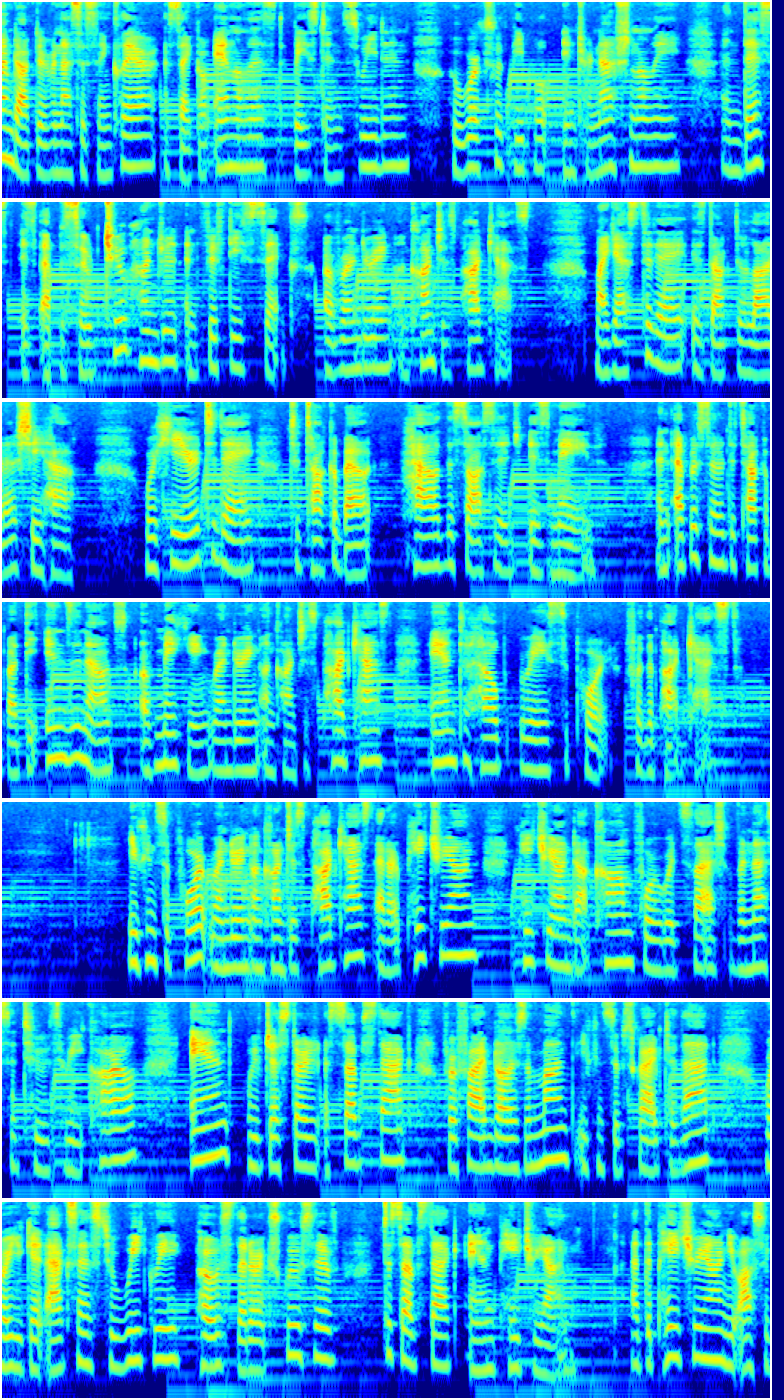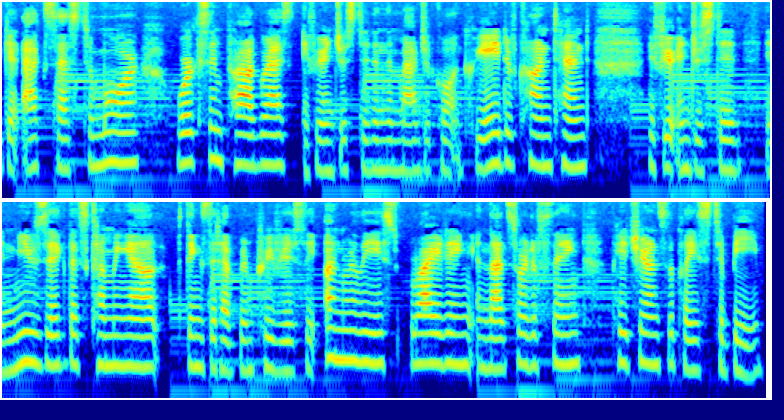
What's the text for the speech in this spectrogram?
I'm Dr. Vanessa Sinclair, a psychoanalyst based in Sweden who works with people internationally, and this is episode 256 of Rendering Unconscious podcast. My guest today is Dr. Lara Sheehi. We're here today to talk about how the sausage is made an episode to talk about the ins and outs of making Rendering Unconscious podcast and to help raise support for the podcast. You can support Rendering Unconscious podcast at our Patreon, patreon.com forward slash Vanessa23Carl. And we've just started a Substack for $5 a month. You can subscribe to that, where you get access to weekly posts that are exclusive to Substack and Patreon. At the Patreon, you also get access to more works in progress if you're interested in the magical and creative content, if you're interested in music that's coming out, things that have been previously unreleased, writing, and that sort of thing. Patreon's the place to be.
